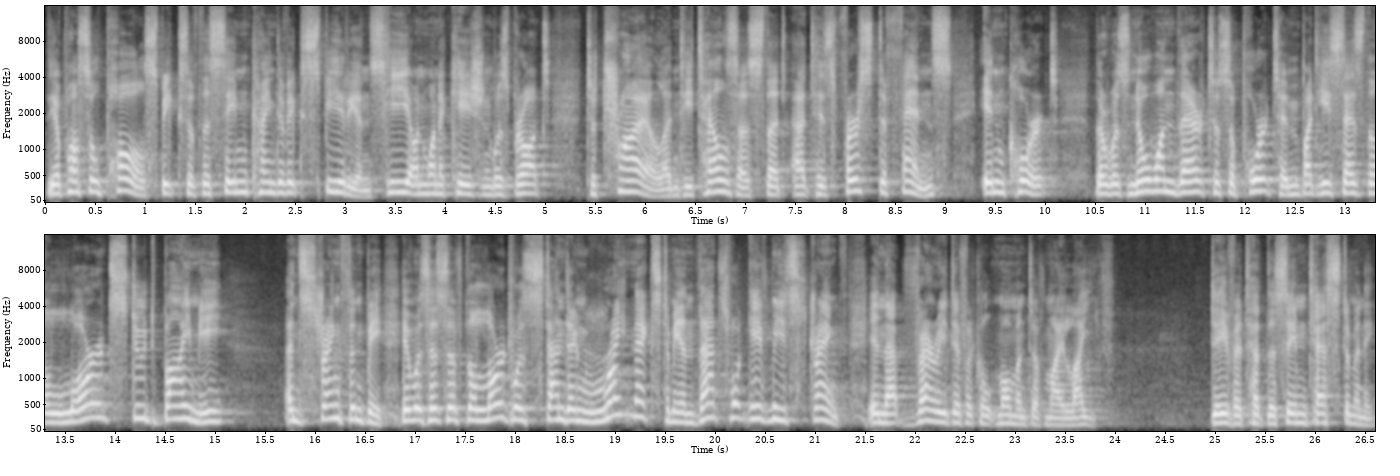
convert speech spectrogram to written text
the Apostle Paul speaks of the same kind of experience. He, on one occasion, was brought to trial, and he tells us that at his first defense in court, there was no one there to support him, but he says, The Lord stood by me and strengthened me. It was as if the Lord was standing right next to me, and that's what gave me strength in that very difficult moment of my life. David had the same testimony.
